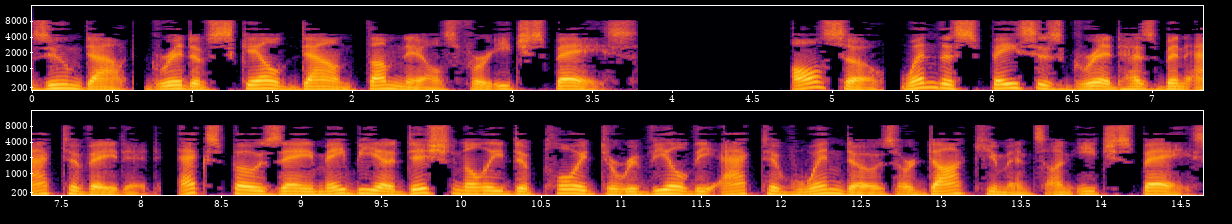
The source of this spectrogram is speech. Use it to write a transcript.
zoomed out grid of scaled down thumbnails for each space. Also, when the Spaces grid has been activated, Exposé may be additionally deployed to reveal the active windows or documents on each space.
